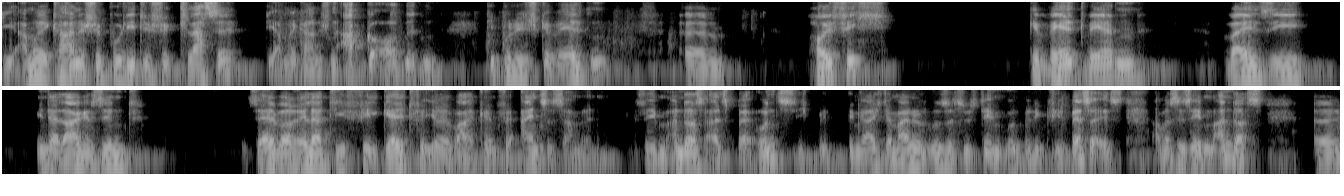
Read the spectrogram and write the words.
die amerikanische politische Klasse, die amerikanischen Abgeordneten, die politisch Gewählten, häufig gewählt werden, weil sie in der Lage sind, selber relativ viel Geld für ihre Wahlkämpfe einzusammeln. Ist eben anders als bei uns. Ich bin gar nicht der Meinung, dass unser System unbedingt viel besser ist, aber es ist eben anders. Äh,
